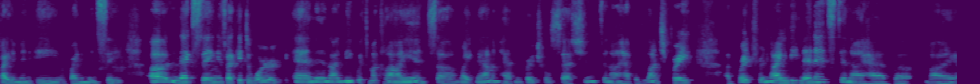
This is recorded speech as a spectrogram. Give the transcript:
vitamin E or vitamin C. Uh, the next thing is I get to work and then I meet with my clients. Uh, right now, I'm having virtual sessions and I have a lunch break. I break for 90 minutes, then I have uh, my,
